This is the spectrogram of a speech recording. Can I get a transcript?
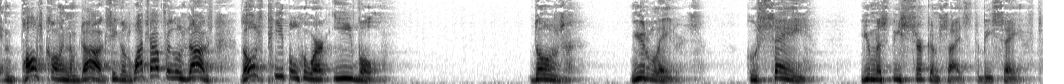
and Paul's calling them dogs. He goes, watch out for those dogs. Those people who are evil. Those mutilators who say you must be circumcised to be saved.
